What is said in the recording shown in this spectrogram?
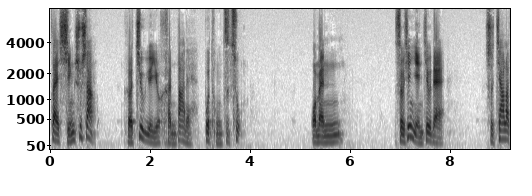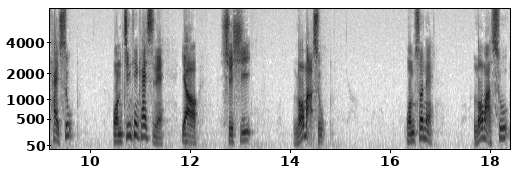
在形式上和旧约有很大的不同之处。我们首先研究的是加拉太书，我们今天开始呢，要学习罗马书。我们说呢，罗马书。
